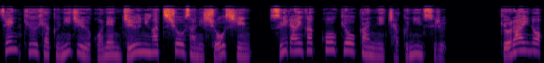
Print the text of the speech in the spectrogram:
1925年12月少佐に昇進、水雷学校教官に着任する。魚雷の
